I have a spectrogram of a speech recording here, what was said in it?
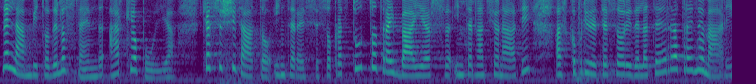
nell'ambito dello stand Archeo Puglia, che ha suscitato interesse soprattutto tra i buyers internazionati a scoprire tesori della terra tra i due mari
